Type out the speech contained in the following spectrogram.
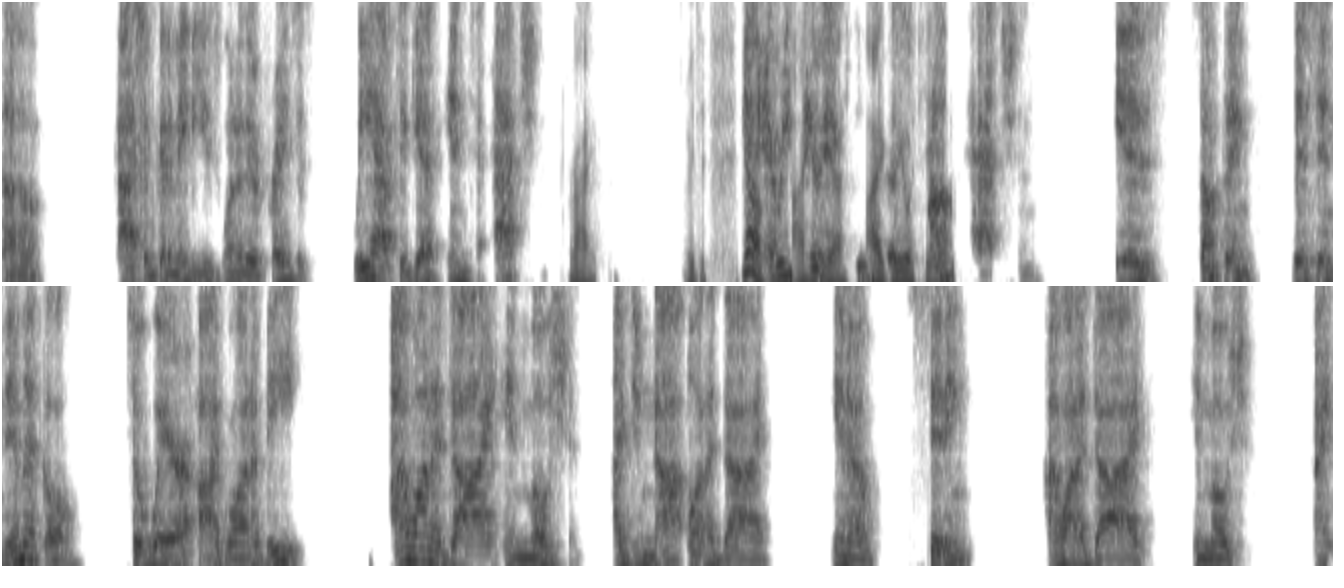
uh, gosh, I'm going to maybe use one of their phrases. We have to get into action. Right. We do. No, and everything I hear you. I agree with you. From action is something that's inimical to where I want to be. I want to die in motion. I do not want to die, you know, sitting. I want to die in motion, right?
